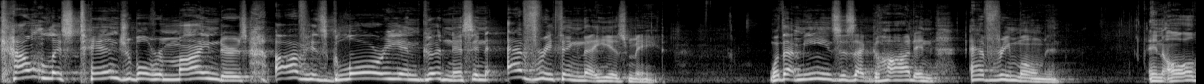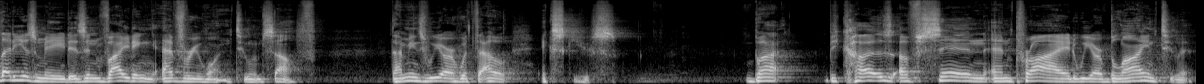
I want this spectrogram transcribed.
countless tangible reminders of his glory and goodness in everything that he has made. What that means is that God, in every moment, in all that he has made, is inviting everyone to himself. That means we are without excuse. But because of sin and pride, we are blind to it.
